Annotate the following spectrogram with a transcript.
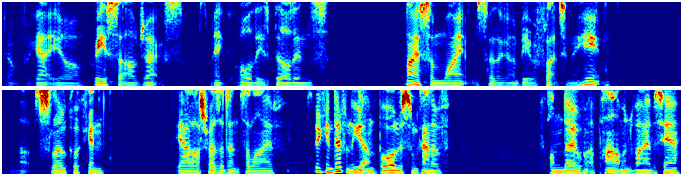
don't forget your reset objects. Make all these buildings nice and white so they're going to be reflecting the heat. Not slow cooking the Ilos residents alive. So we can definitely get on board with some kind of condo apartment vibes here.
